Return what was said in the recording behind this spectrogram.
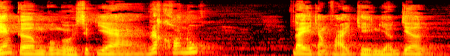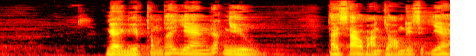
chén cơm của người xuất gia rất khó nuốt. Đây chẳng phải chuyện giỡn chơi. Nghề nghiệp trong thế gian rất nhiều. Tại sao bạn chọn đi xuất gia?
